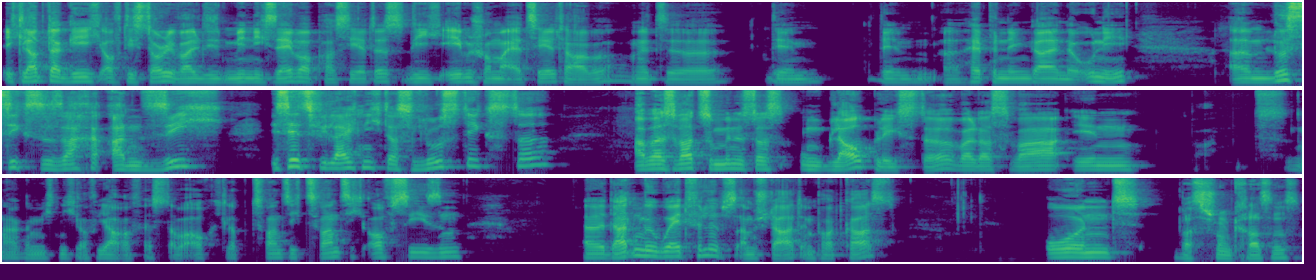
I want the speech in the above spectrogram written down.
Ich glaube, da gehe ich auf die Story, weil die mir nicht selber passiert ist, die ich eben schon mal erzählt habe mit äh, dem, dem äh, Happening da in der Uni. Ähm, lustigste Sache an sich ist jetzt vielleicht nicht das Lustigste, aber es war zumindest das Unglaublichste, weil das war in, jetzt nagel mich nicht auf Jahre fest, aber auch, ich glaube, 2020 Offseason. Äh, da hatten wir Wade Phillips am Start im Podcast. Und. Was schon krass ist.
